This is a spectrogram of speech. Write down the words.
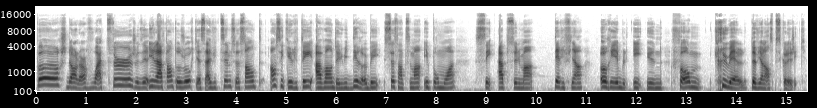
Porsche, dans leur voiture. Je veux dire, il attend toujours que sa victime se sente en sécurité avant de lui dérober ce sentiment. Et pour moi, c'est absolument terrifiant, horrible et une forme cruelle de violence psychologique.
